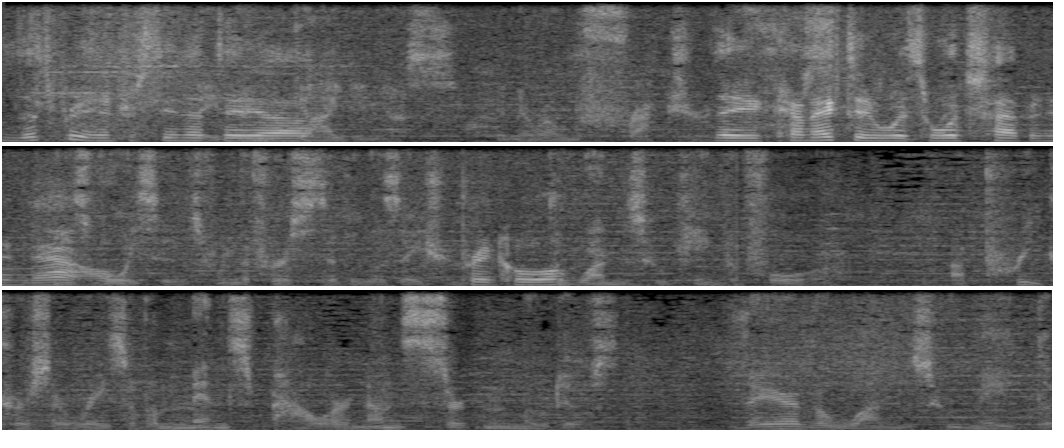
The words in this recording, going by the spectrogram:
That's pretty interesting that They've they uh, guiding they connected with what's happening These now. voices from the first civilization. Pretty cool. The ones who came before. A precursor race of immense power and uncertain motives. They're the ones who made the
